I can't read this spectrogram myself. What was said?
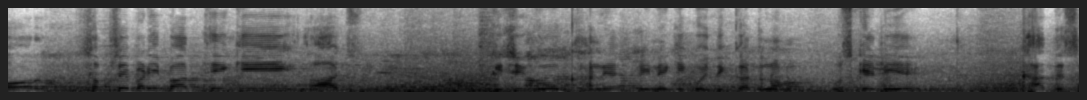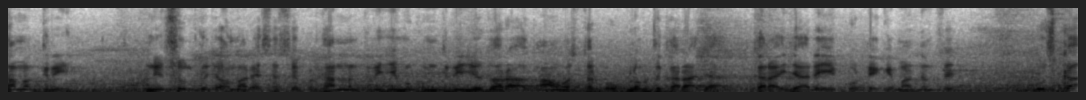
और सबसे बड़ी बात थी कि आज किसी को खाने पीने की कोई दिक्कत न हो, उसके लिए खाद्य सामग्री निःशुल्क जो हमारे यशस्वी प्रधानमंत्री जी, मुख्यमंत्री जी द्वारा गाँव स्तर पर उपलब्ध करा जा, कराई जा रही है कोटे के माध्यम से, उसका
